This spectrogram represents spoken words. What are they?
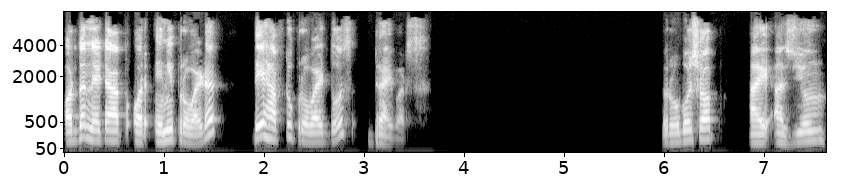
or the NetApp or any provider, they have to provide those drivers. RoboShop, I assume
